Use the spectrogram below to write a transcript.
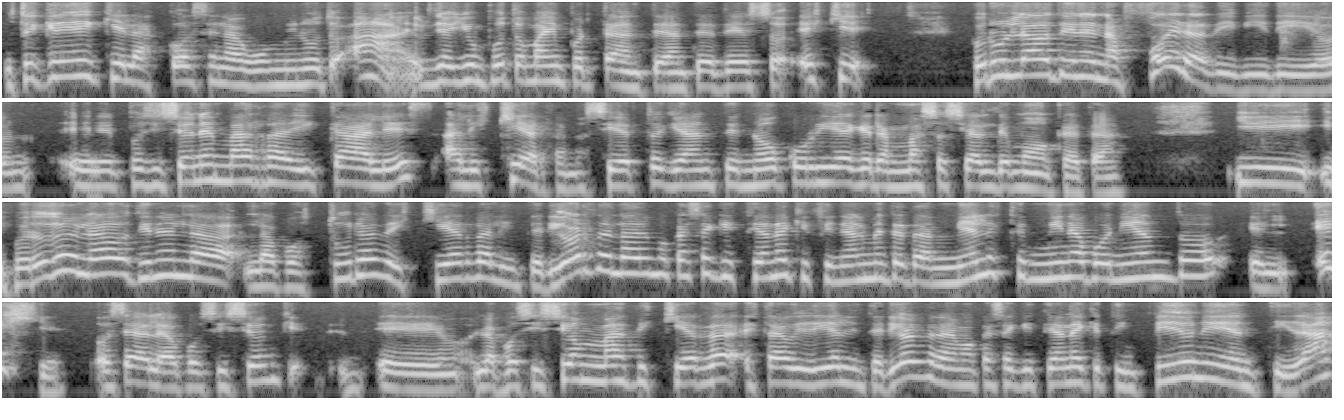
¿Usted cree que las cosas en algún minuto... Ah, hay un punto más importante antes de eso, es que por un lado tienen afuera dividido eh, posiciones más radicales a la izquierda, ¿no es cierto? Que antes no ocurría, que eran más socialdemócratas. Y, y por otro lado tienen la, postura de izquierda al interior de la democracia cristiana que finalmente también les termina poniendo el eje. O sea, la posición, eh, la posición más de izquierda está hoy día al interior de la democracia cristiana que te impide una identidad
